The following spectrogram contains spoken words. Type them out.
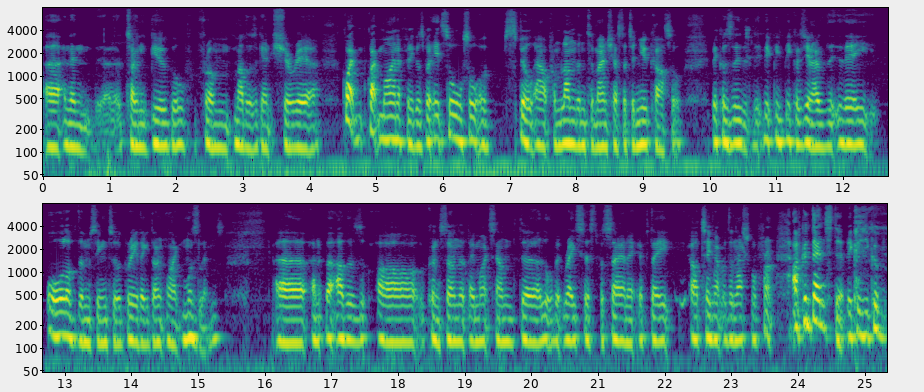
uh, and then uh, Tony Bugle from Mothers Against Sharia. Quite quite minor figures, but it's all sort of spilt out from London to Manchester to Newcastle, because the, the, because you know the, the all of them seem to agree they don't like Muslims. Uh, and but others are concerned that they might sound uh, a little bit racist for saying it if they are teaming up with the National Front. I've condensed it because you could,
